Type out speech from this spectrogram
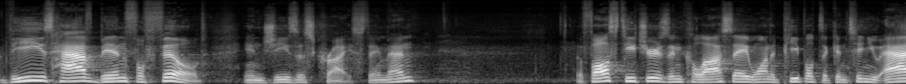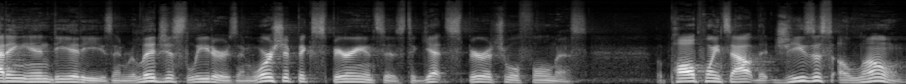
these have been fulfilled in Jesus Christ. Amen. The false teachers in Colossae wanted people to continue adding in deities and religious leaders and worship experiences to get spiritual fullness. But Paul points out that Jesus alone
